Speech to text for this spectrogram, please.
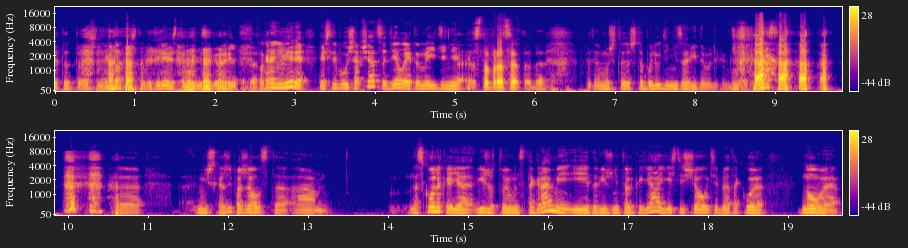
Это точно. Главное, чтобы деревья с тобой не заговорили. По крайней мере, если будешь общаться, делай это наедине. Сто процентов, да. Потому что, чтобы люди не завидовали, как говорят. Э, Миш, скажи, пожалуйста, а насколько я вижу в твоем инстаграме, и это вижу не только я, есть еще у тебя такое новое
